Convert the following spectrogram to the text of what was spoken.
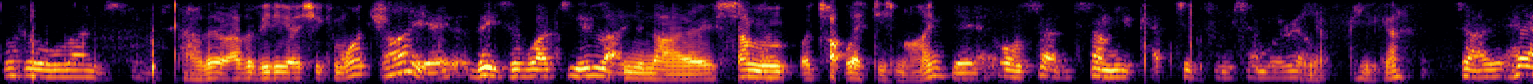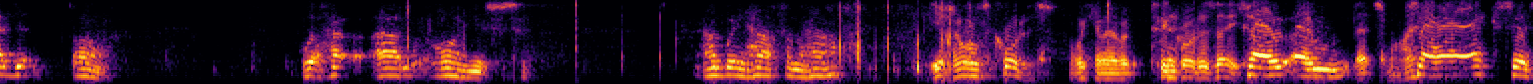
What are all those things? Oh, are there other videos you can watch? Oh yeah, these are what you like. No, some the top left is mine. Yeah, or some, some you captured from somewhere else. Yeah, here you go. So how did? Oh, well, ha- um, oh yes. Aren't we half and half? Yeah, well, it's quarters. We can have it two quarters each. So um, That's mine. so I access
